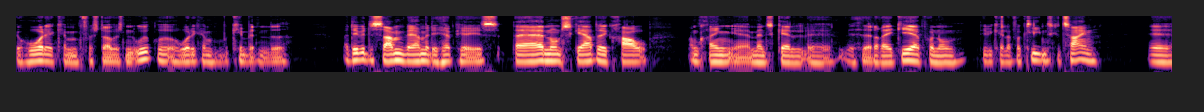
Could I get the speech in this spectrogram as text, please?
jo hurtigere kan man få stoppet sådan en udbrud, og hurtigere kan man bekæmpe den ned. Og det vil det samme være med det her PRS. Der er nogle skærpede krav omkring, at man skal øh, hvad hedder det, reagere på nogle, det vi kalder for kliniske tegn, øh,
